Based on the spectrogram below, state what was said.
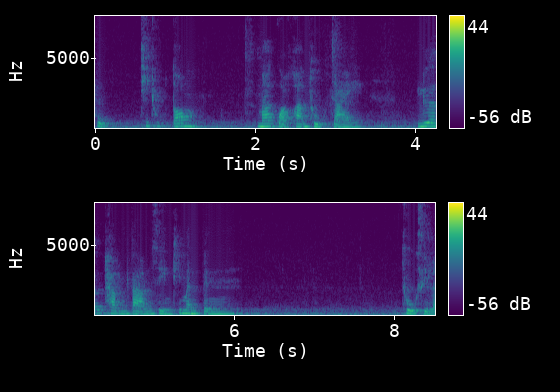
ถูกที่ถูกต้องมากกว่าความถูกใจ เลือกทำตามสิ่งที่มันเป็น ถูกศีล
